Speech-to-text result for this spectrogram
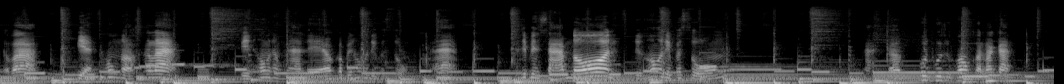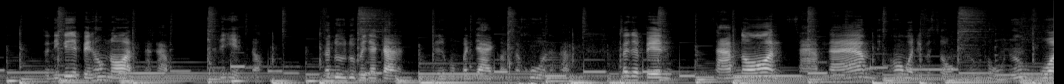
แต่ว่าเปลี่ยนห้องนอนข้างล่าง เป็นห้องทำงานแล้วก็เป็นห้องอเนกประสงค์อะมันจะเป็นสามนอนหนึ่งห้องอเนกประสงค์อะก็พูดพูดถึงห้องก่อนละกัน ตัวนี้ก็จะเป็นห้องนอนนะครับที่เห็นเนาะก็ดูดูบรรยากาศเดี๋ยวผมบรรยายก่อนสักครู่นะครับ ก็จะเป็นสามนอนสามน้ำหนึ่งห้องอเนกประสงค์หนึ่งห้องถงหนึ่งห้องครัว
